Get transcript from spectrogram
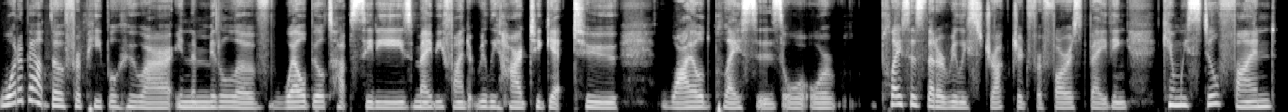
What about though for people who are in the middle of well built up cities, maybe find it really hard to get to wild places or, or places that are really structured for forest bathing? Can we still find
